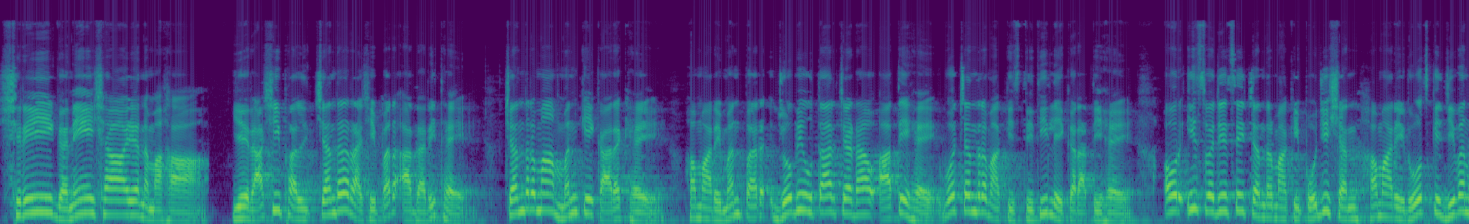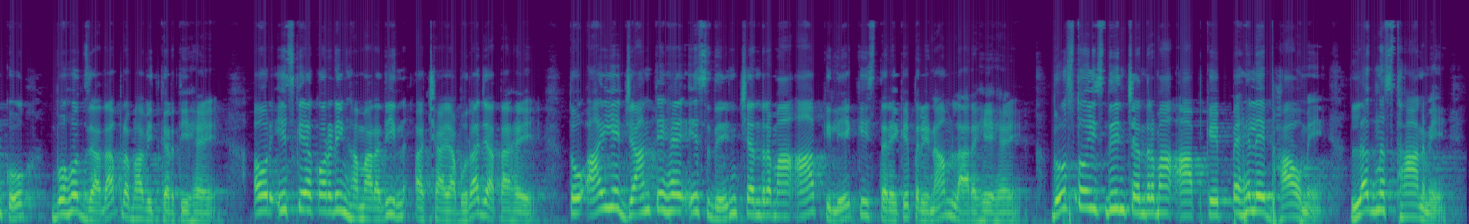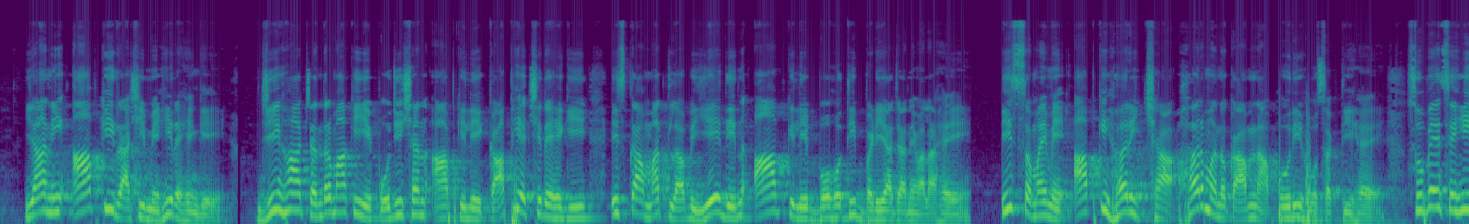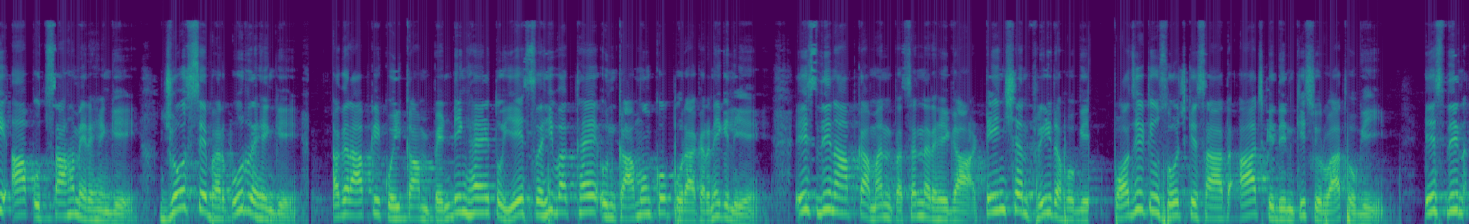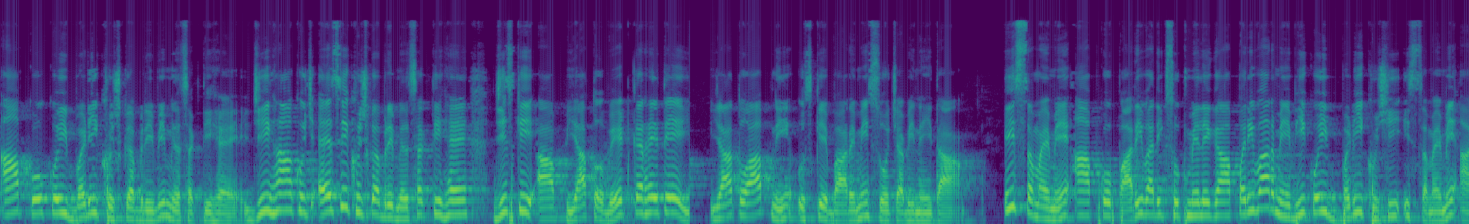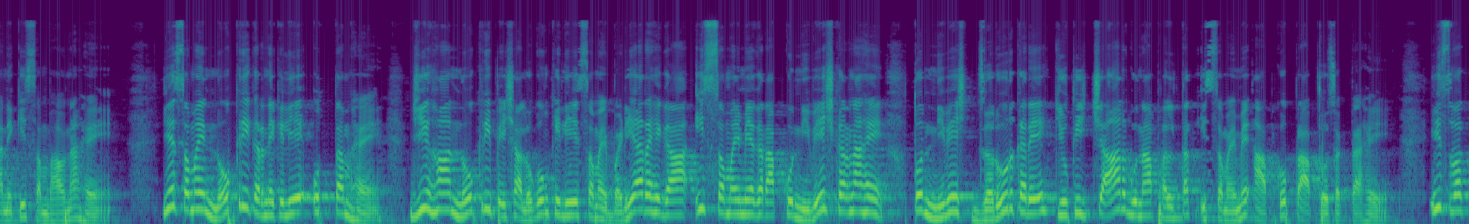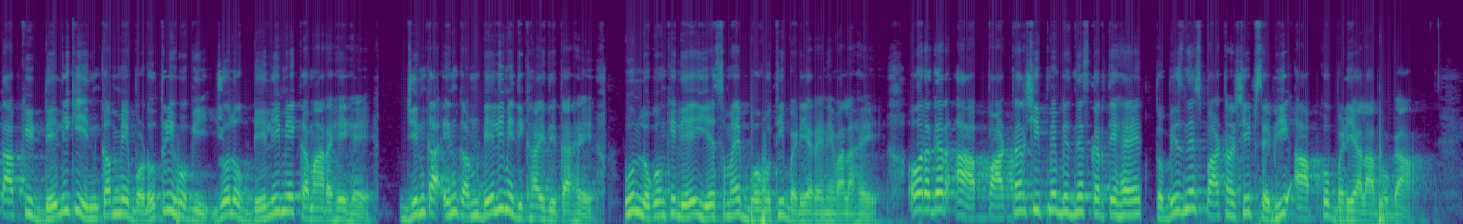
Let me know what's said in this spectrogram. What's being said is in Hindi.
श्री गणेशाय नमः। ये राशिफल चंद्र राशि पर आधारित है। चंद्रमा मन के कारक है। हमारे मन पर जो भी उतार चढ़ाव आते हैं, वो चंद्रमा की स्थिति लेकर आती है। और इस वजह से चंद्रमा की पोजीशन हमारे रोज के जीवन को बहुत ज़्यादा प्रभावित करती है। और इसके अकॉर्डिंग हमारा दिन अच्छा या बुरा जाता है। तो आइए जानते हैं इस दिन चंद्रमा आपके लिए किस तरह के परिणाम ला रहे हैं। दोस्तों, इस दिन चंद्रमा आपके पहले भाव में, लग्न स्थान में यानी आपकी राशि में ही रहेंगे। जी हाँ चंद्रमा की ये पोजीशन आपके लिए काफ़ी अच्छी रहेगी। इसका मतलब ये दिन आपके लिए बहुत ही बढ़िया जाने वाला है। इस समय में आपकी हर इच्छा, हर मनोकामना पूरी हो सकती है। सुबह से ही आप उत्साह में रहेंगे, जोश से भरपूर रहेंगे। अगर आपके कोई काम पेंडिंग है तो ये सही वक्त है उन कामों को पूरा करने के लिए। इस दिन आपका मन प्रसन्न रहेगा टेंशन फ्री रहोगे। पॉजिटिव सोच के साथ आज के दिन की शुरुआत होगी। इस दिन आपको कोई बड़ी खुशखबरी भी मिल सकती है। जी हाँ कुछ ऐसी खुशखबरी मिल सकती है जिसकी आप या तो वेट कर रहे थे या तो आपने उसके बारे में सोचा भी नहीं था। इस समय में आपको पारिवारिक सुख मिलेगा, परिवार में भी कोई बड़ी खुशी इस समय में आने की संभावना है। ये समय नौकरी करने के लिए उत्तम है। जी हाँ नौकरी पेशा लोगों के लिए समय बढ़िया रहेगा। इस समय में अगर आपको निवेश करना है तो निवेश ज़रूर करें, क्योंकि चार गुना फल तक इस समय में आपको प्राप्त हो सकता है। इस वक्त आपकी डेली की इनकम में बढ़ोतरी होगी, जो लोग डेली में कमा रहे हैं। जिनका इनकम डेली में दिखाई देता है, उन लोगों के लिए ये समय बहुत ही बढ़िया रहने वाला है। और अगर आप पार्टनरशिप में बिज़नेस करते हैं तो बिज़नेस पार्टनरशिप से भी आपको बढ़िया लाभ होगा।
